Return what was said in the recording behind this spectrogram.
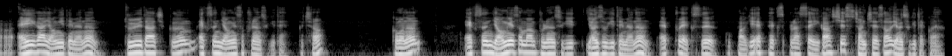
어, a가 0이 되면은 둘 다 지금 x는 0에서 불연속이 돼. 그쵸? 그러면은 x는 0에서만 불연속이 연속이 되면은 fx 곱하기 fx 플러스 a가 실수 전체에서 연속이 될 거야.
